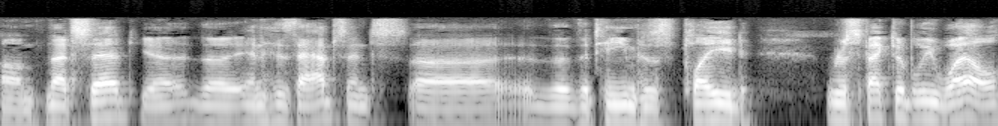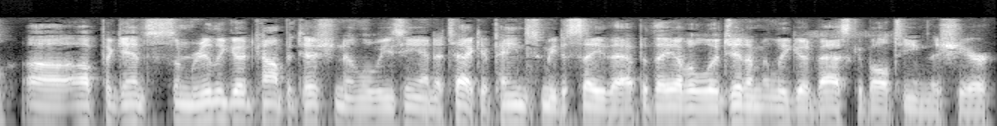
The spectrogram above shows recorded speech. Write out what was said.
Um, that said, yeah, the in his absence, uh, the the team has played respectably well uh, up against some really good competition in Louisiana Tech. It pains me to say that, but they have a legitimately good basketball team this year.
